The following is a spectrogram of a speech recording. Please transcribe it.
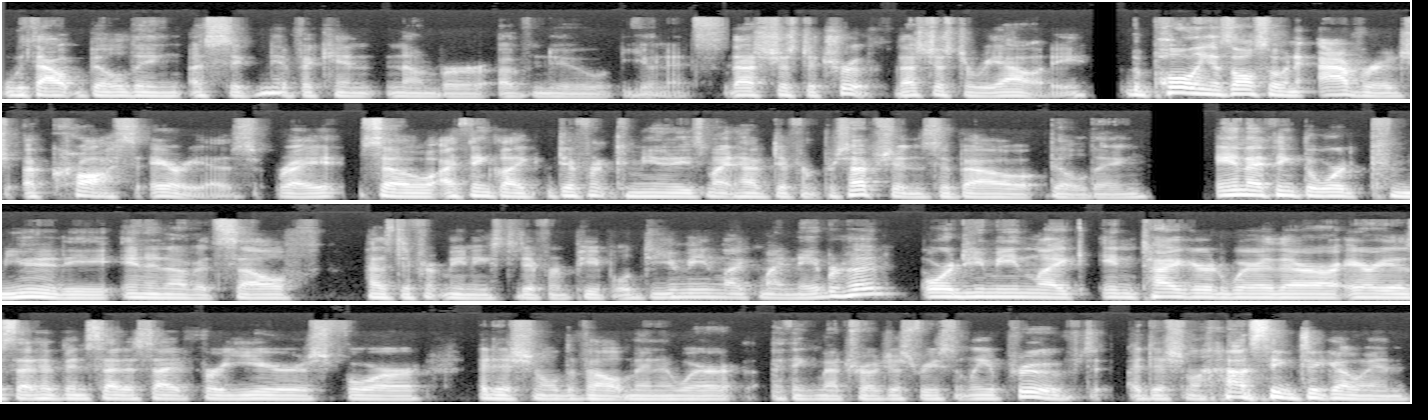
without building a significant number of new units. That's just a truth. That's just a reality. The polling is also an average across areas, right? So I think like different communities might have different perceptions about building. And I think the word community in and of itself has different meanings to different people. Do you mean like my neighborhood? Or do you mean like in Tigard where there are areas that have been set aside for years for additional development and where I think Metro just recently approved additional housing to go in?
